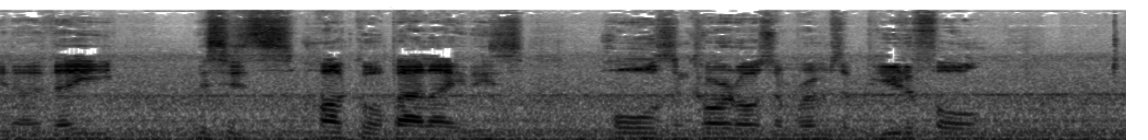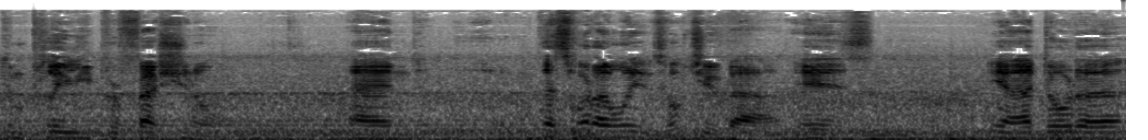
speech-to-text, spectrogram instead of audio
You know, they this is hardcore ballet. These halls and corridors and rooms are beautiful, completely professional, and that's what I wanted to talk to you about. Is you know, our daughter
